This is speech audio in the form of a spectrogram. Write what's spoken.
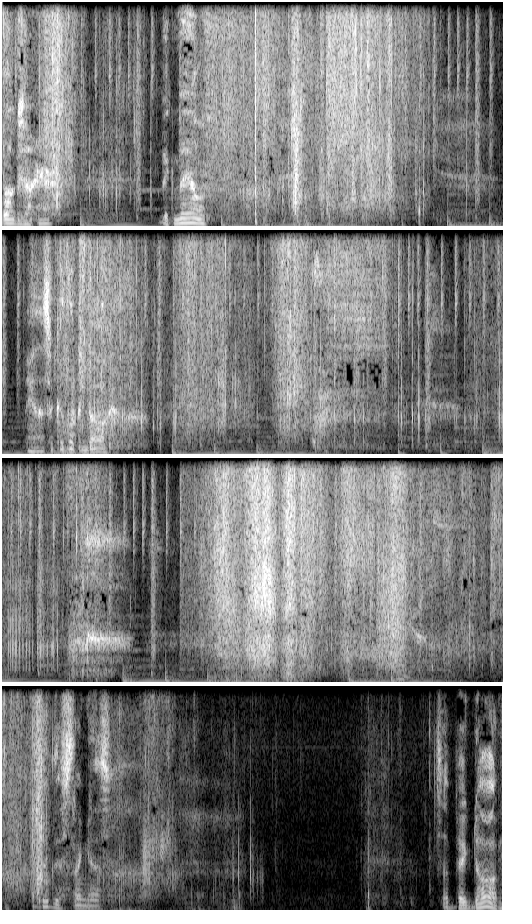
Bugs out here. Big male. Man, that's a good looking dog. How big this thing is. It's a big dog.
